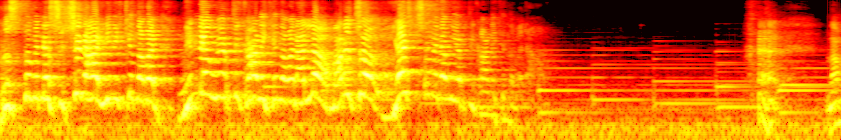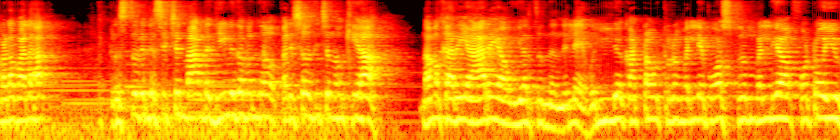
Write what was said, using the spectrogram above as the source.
ക്രിസ്തുവിന്റെ ശിഷ്യനായിരിക്കുന്നവൻ നിന്നെ ഉയർത്തി കാണിക്കുന്നവനല്ല മറിച്ച് യേശുവിനെ ഉയർത്തി കാണിക്കുന്നവനാ. നമ്മുടെ പല ക്രിസ്തുവിന്റെ ശിഷ്യന്മാരുടെ ജീവിതമെന്ന് പരിശോധിച്ച് നോക്കിയാ നമുക്കറിയാം ആരെയാ ഉയർത്തുന്നില്ലേ വലിയ കട്ടൗട്ടറും വലിയ പോസ്റ്ററും വലിയ ഫോട്ടോയും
